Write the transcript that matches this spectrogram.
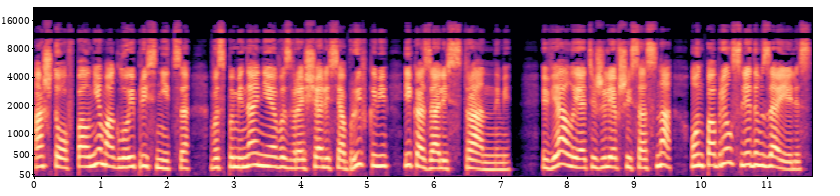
А что, вполне могло и присниться. Воспоминания возвращались обрывками и казались странными. Вялый, отяжелевший со сна, он побрел следом за Элис.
